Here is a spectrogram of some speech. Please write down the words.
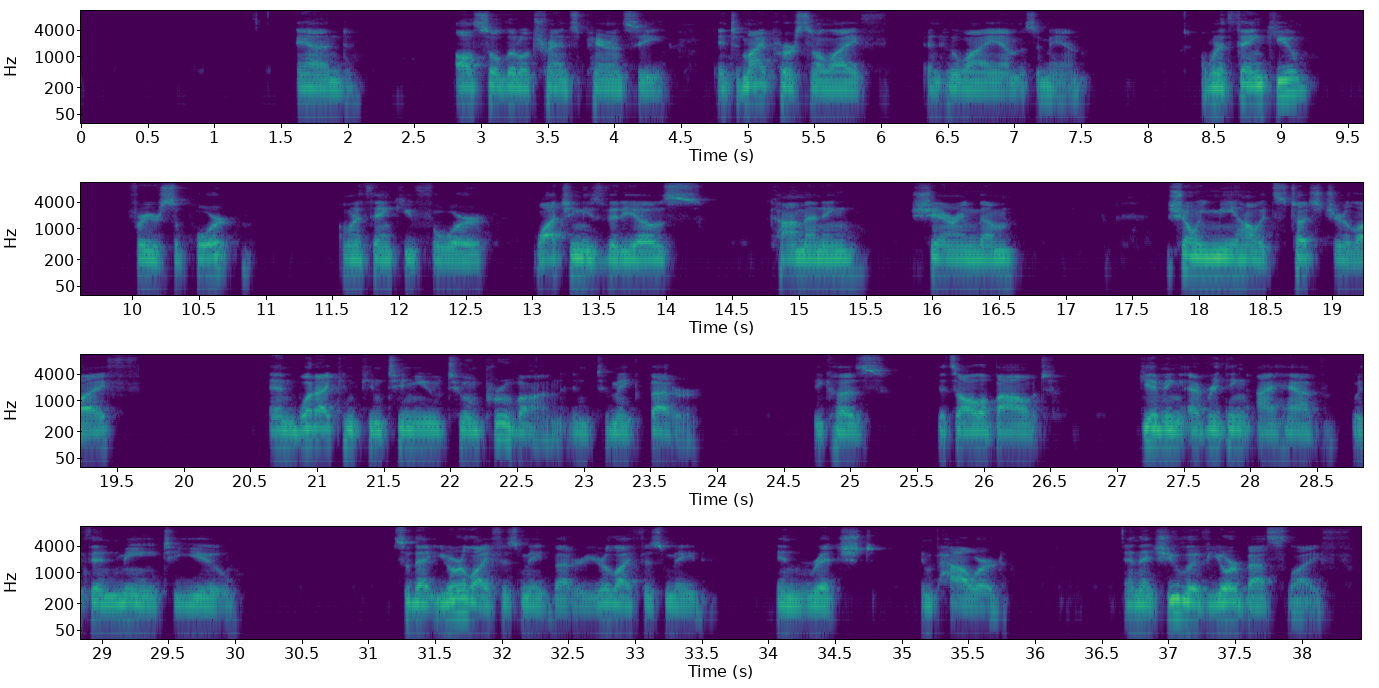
and also a little transparency into my personal life and who I am as a man. I want to thank you for your support. I want to thank you for watching these videos, commenting, sharing them, showing me how it's touched your life and what I can continue to improve on and to make better because it's all about giving everything I have within me to you so that your life is made better, your life is made enriched, empowered, and that you live your best life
